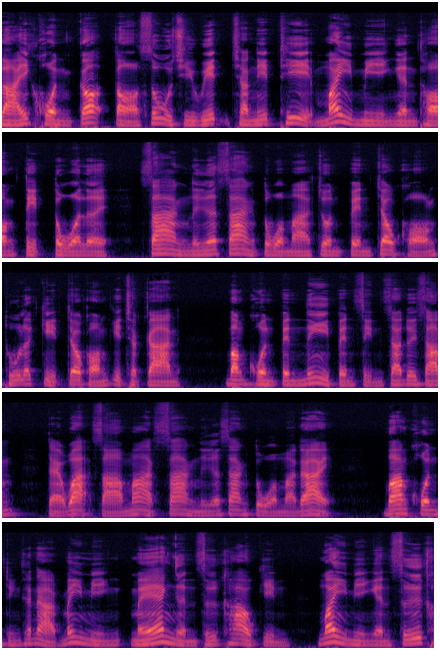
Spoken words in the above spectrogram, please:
หลายคนก็ต่อสู้ชีวิตชนิดที่ไม่มีเงินทองติดตัวเลย สร้างเนื้อสร้างตัวมาจนเป็นเจ้าของธุรกิจเจ้าของกิจการ บางคนเป็นหนี้เป็นสินซะด้วยซ้ำแต่ว่าสามารถสร้างเนื้อสร้างตัวมาได้ บางคนถึงขนาดไม่มีแม้เงินซื้อข้าวกิน ไม่มีเงินซื้อข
